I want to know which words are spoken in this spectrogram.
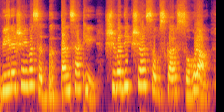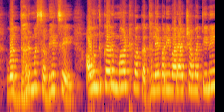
वीरशैव सद्भक्तांसाठी शिवदीक्षा संस्कार सोहळा व धर्मसभेचे औंदकर मठ व कथले परिवाराच्या वतीने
